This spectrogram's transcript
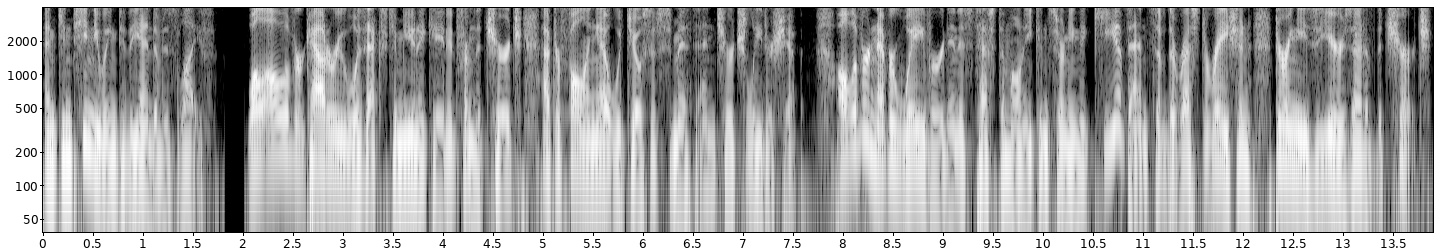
and continuing to the end of his life. While Oliver Cowdery was excommunicated from the church after falling out with Joseph Smith and church leadership, Oliver never wavered in his testimony concerning the key events of the Restoration during his years out of the church.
